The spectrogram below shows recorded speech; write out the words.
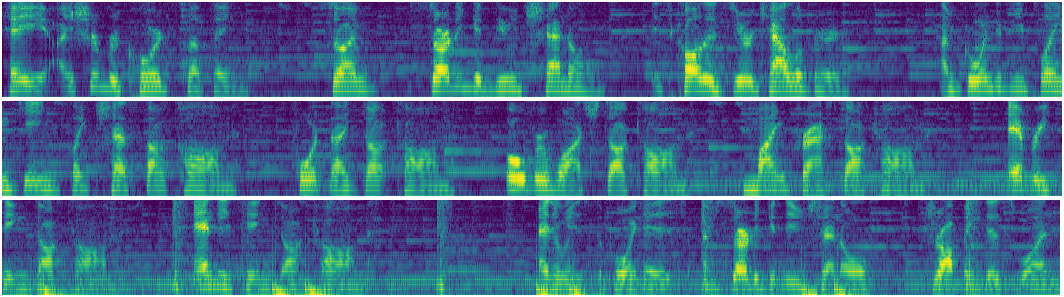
Hey, I should record something. So I'm starting a new channel. It's called Azure Caliber. I'm going to be playing games like chess.com, fortnite.com, overwatch.com, minecraft.com, everything.com, anything.com. Anyways, the point is, I'm starting a new channel, dropping this one,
